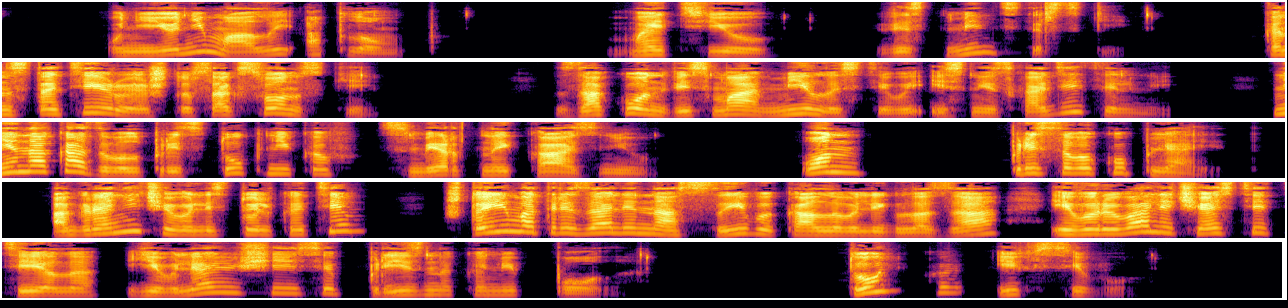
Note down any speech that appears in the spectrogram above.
у нее немалый опломб. Мэтью Вестминстерский, констатируя, что саксонский закон весьма милостивый и снисходительный, не наказывал преступников смертной казнью. Он присовокупляет. Ограничивались только тем, что им отрезали носы, выкалывали глаза и вырывали части тела, являющиеся признаками пола. Только и всего.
